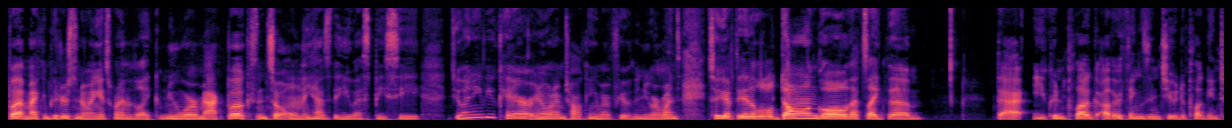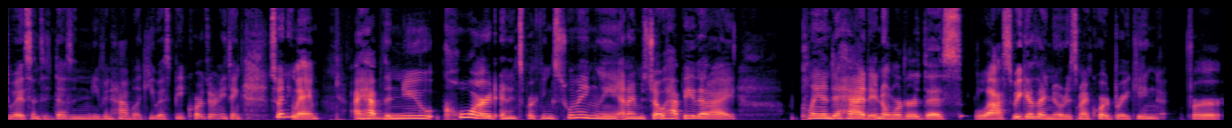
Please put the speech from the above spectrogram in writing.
But my computer's annoying. It's one of the like newer MacBooks, and so it only has the USB C. Do any of you care? You know what I'm talking about? A few of the newer ones. So you have to get a little dongle that's like the that you can plug other things into to plug into it since it doesn't even have like USB cords or anything. So anyway, I have the new cord and it's working swimmingly and I'm so happy that I planned ahead and ordered this last week as I noticed my cord breaking for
